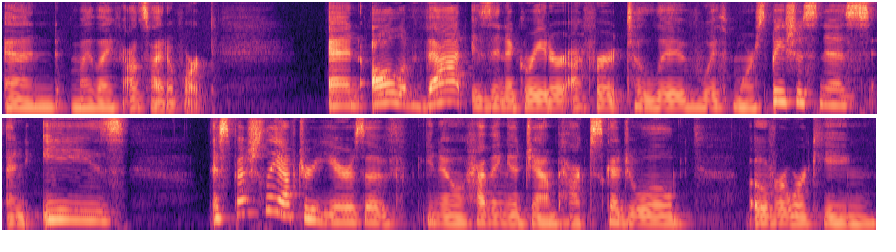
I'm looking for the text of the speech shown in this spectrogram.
and my life outside of work. And all of that is in a greater effort to live with more spaciousness and ease, especially after years of, you know, having a jam-packed schedule, overworking,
